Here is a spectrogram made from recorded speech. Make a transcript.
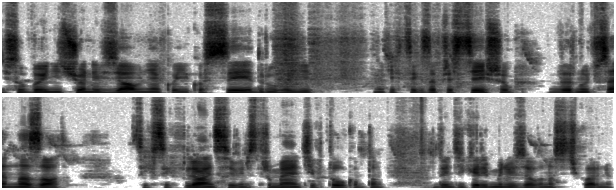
І з собою нічого не взяв, ніякої коси другої, ніяких цих запчастей, щоб вернути все назад. Цих цих флянців, інструментів толком там. Один тільки ремінь взяв на січкарню.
